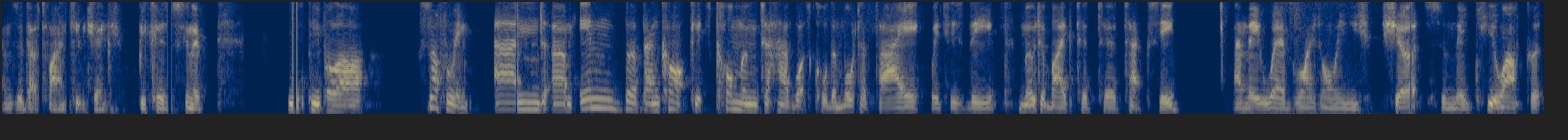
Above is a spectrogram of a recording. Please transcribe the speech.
and said, that's fine, keep change. Because, you know, these people are suffering. And um, in Bangkok, it's common to have what's called a motor thai, which is the motorbike to, to taxi. And they wear bright orange shirts and they queue up at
